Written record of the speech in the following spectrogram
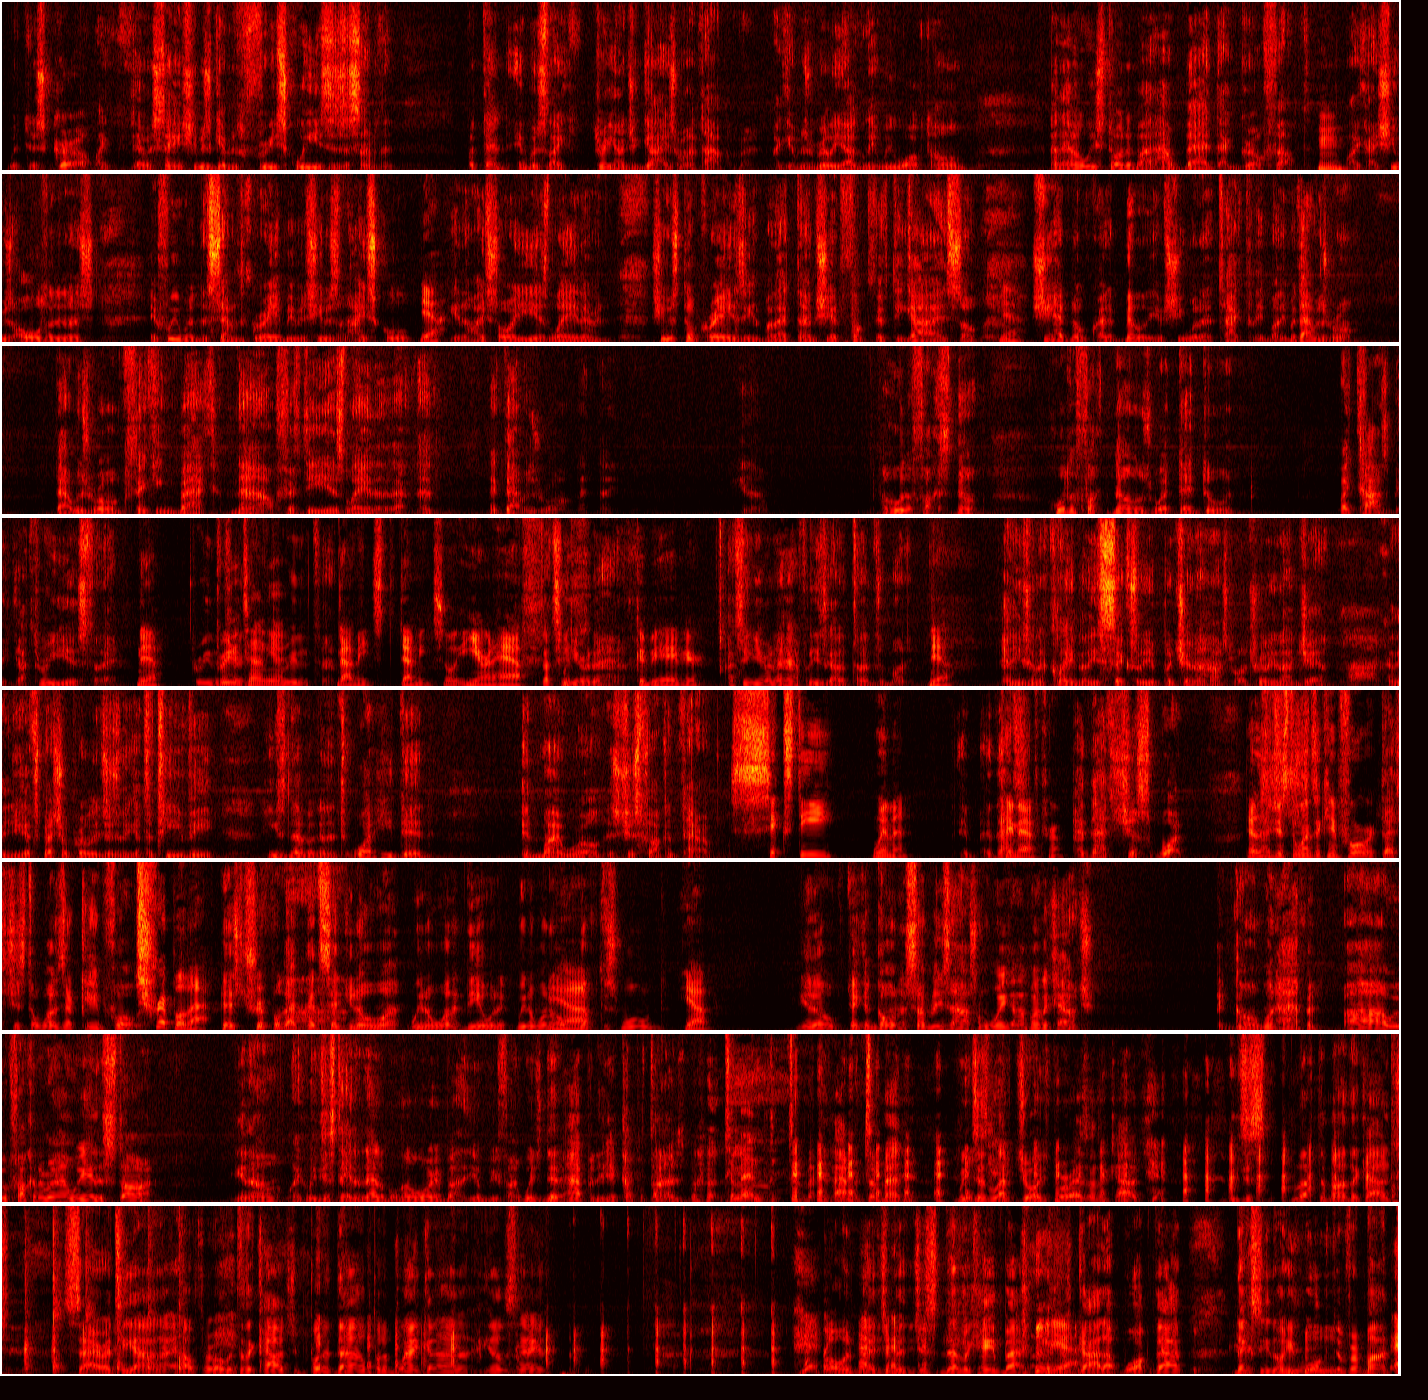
with this girl. Like they were saying she was giving free squeezes or something. But then it was like 300 guys were on top of her. Like it was really ugly. We walked home, and I always thought about how bad that girl felt. Hmm. Like I, she was older than us. If we were in the seventh grade, maybe she was in high school. Yeah. You know, I saw her years later, and she was still crazy. And by that time, she had fucked 50 guys, so Yeah. she had no credibility if she would have attacked anybody. But that was wrong. that was wrong. Thinking back now, fifty years later, that, that like that was wrong that night. You know. But who the fuck's know? Who the fuck knows what they're doing? Like Cosby got three years today. Yeah. Three to Three to 10, 10, yeah. Three to ten. That means that means a year and a half. That's a year and a half. Good behavior. That's a year and a half, and he's got tons of money. Yeah. And he's going to claim that he's sick, so he put you in a hospital. It's really not jail. And then you get special privileges, and he gets a TV. He's never going to. What he did in my world is just fucking terrible. Sixty women And, and that's, came after him. And that's just what. Those are just the ones that came forward. That's just the ones that came forward. Triple that. There's triple that that said, you know what? We don't want to deal with it. We don't want to Yeah. open up this wound. Yep. You know, they could go into somebody's house and waking up on the couch and going, "What happened? Ah, we were fucking around. We ate a star." You know, like we just ate an edible. Don't worry about it. You'll be fine. Which did happen to you a couple times, but to men. it happened to men. We just left George Perez on the couch. We just left him on the couch. Sarah Tiana, I helped her over to the couch and put it down, put a blanket on it. You know what I'm saying? Owen Benjamin just never came back. He Yeah. just got up, walked out. Next thing you know, he walked to Vermont.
